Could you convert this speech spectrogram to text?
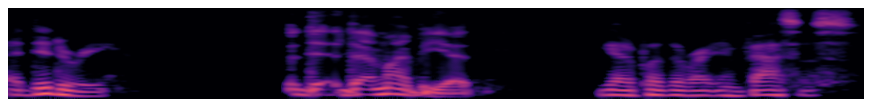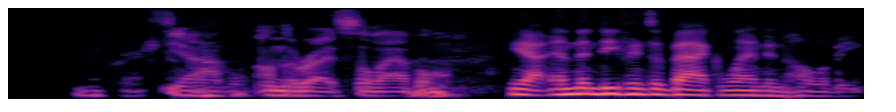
Adidiri. D- that might be it. You got to put the right emphasis on the correct syllable. Yeah, on the right syllable. Yeah, and then defensive back Landon Hullaby.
